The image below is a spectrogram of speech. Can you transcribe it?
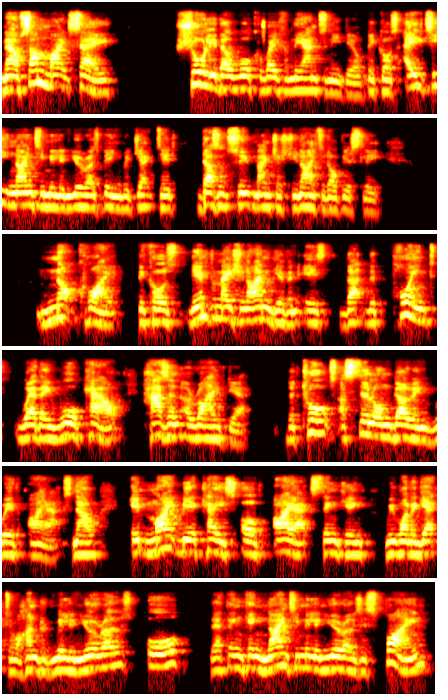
Now, some might say, surely they'll walk away from the Antony deal because 80, 90 million euros being rejected doesn't suit Manchester United, obviously. Not quite, because the information I'm given is that the point where they walk out hasn't arrived yet. The talks are still ongoing with Ajax. Now, it might be a case of Ajax thinking we want to get to 100 million euros, or they're thinking 90 million euros is fine,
